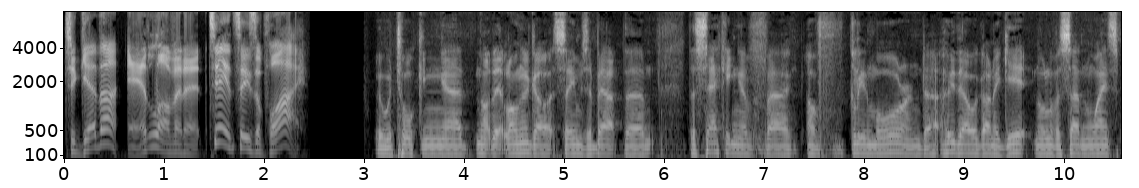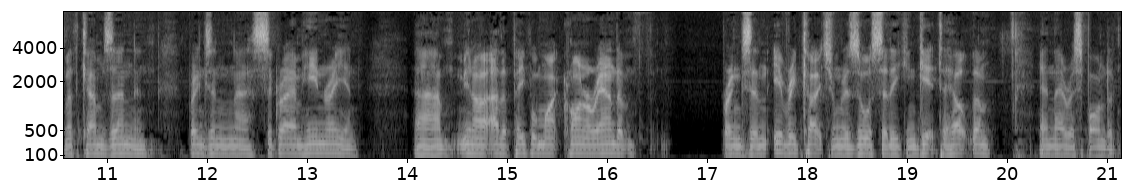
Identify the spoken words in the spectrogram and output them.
together and loving it. TNC's apply. We were talking uh, not that long ago, it seems, about the the sacking of uh, of Glenn Moore and uh, who they were going to get, and all of a sudden Wayne Smith comes in and brings in uh, Sir Graham Henry and um, you know, other people might cron around him, brings in every coach and resource that he can get to help them, and they responded.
